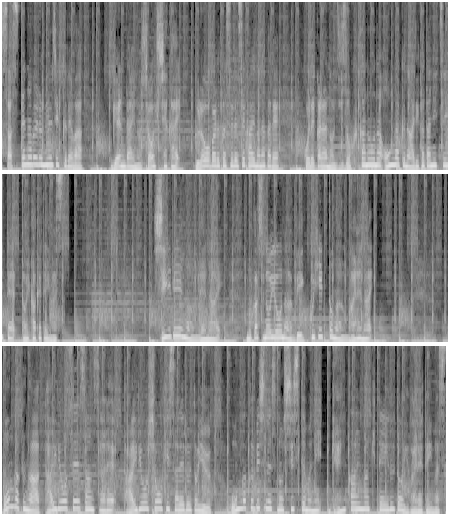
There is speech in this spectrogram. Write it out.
サステナブルミュージックでは現代の消費社会グローバル化する世界の中でこれからの持続可能な音楽のあり方について問いかけています。CD が売れない。昔のようなビッグヒットが生まれない。音楽が大量生産され大量消費されるという音楽ビジネスのシステムに限界が来ていると言われています。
